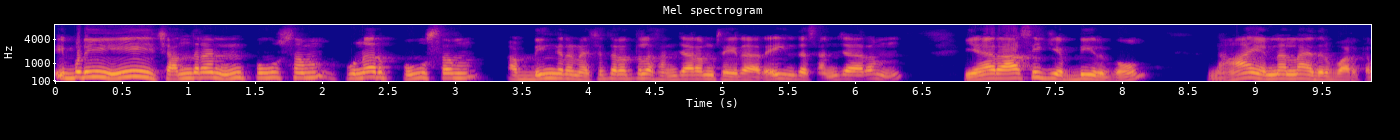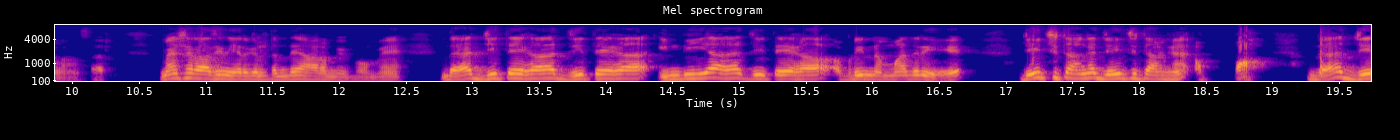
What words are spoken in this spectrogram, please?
இப்படி சந்திரன் பூசம் புனர் பூசம் அப்படிங்கிற நட்சத்திரத்துல சஞ்சாரம் செய்கிறாரே இந்த சஞ்சாரம் என் ராசிக்கு எப்படி இருக்கும்? நான் என்னெல்லாம் எதிர்பார்க்கலாம் சார் மேஷராசி நேர்கள்ட்டே ஆரம்பிப்போமே. இந்த ஜீதேகா ஜீதேகா இந்தியா ஜீதேகா அப்படின்ன மாதிரி ஜெயிச்சுட்டாங்க ஜெயிச்சுட்டாங்க. அப்பா இந்த ஜே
